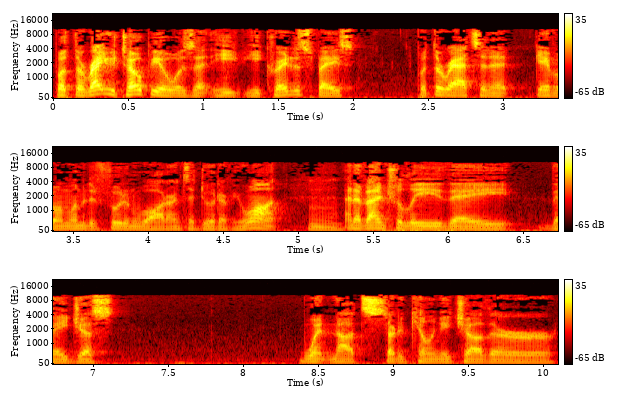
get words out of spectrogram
But the rat utopia was that he, he created a space, put the rats in it, gave them unlimited food and water and said do whatever you want. Hmm. And eventually they, they just went nuts, started killing each other.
